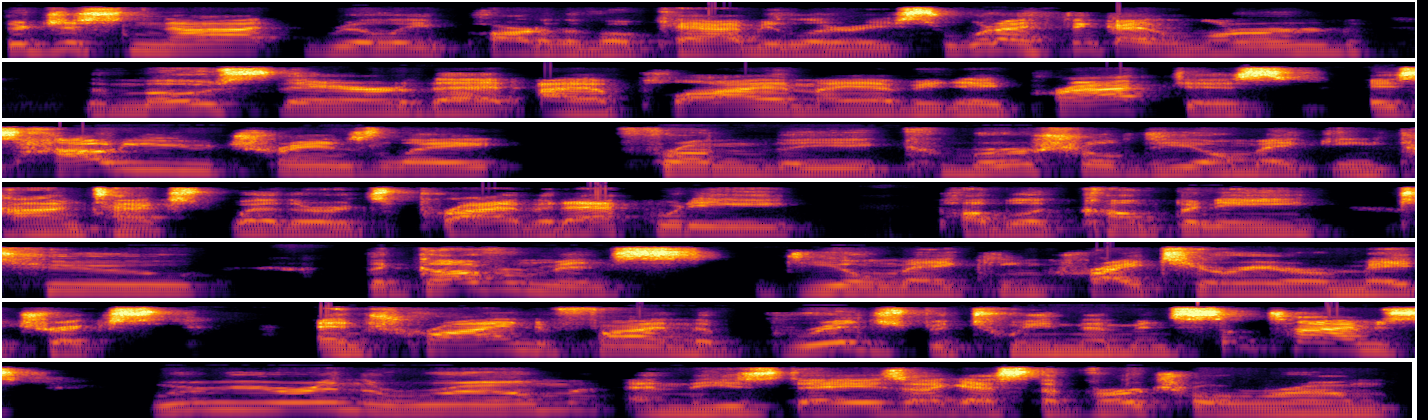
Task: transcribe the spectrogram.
They're just not really part of the vocabulary. So what I think I learned the most there that I apply in my everyday practice is how do you translate from the commercial deal making context, whether it's private equity, public company, to the government's deal making criteria or matrix and trying to find the bridge between them. And sometimes when you're in the room, and these days, I guess the virtual room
